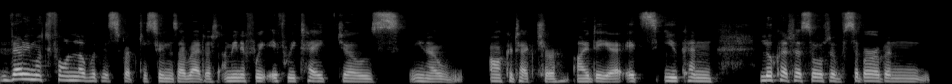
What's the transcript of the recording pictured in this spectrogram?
very much fall in love with this script as soon as I read it. I mean, if we if we take Joe's, you know, architecture idea, it's you can look at a sort of suburban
